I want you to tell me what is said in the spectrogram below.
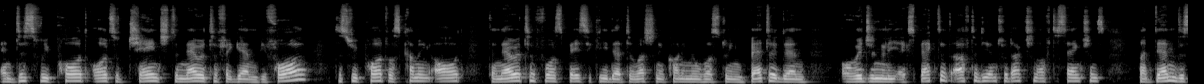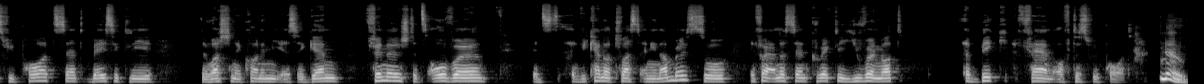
and this report also changed the narrative again. Before this report was coming out, the narrative was basically that the Russian economy was doing better than originally expected after the introduction of the sanctions. But then this report said basically the Russian economy is again finished, it's over, it's we cannot trust any numbers. So if I understand correctly, you were not a big fan of this report. No,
